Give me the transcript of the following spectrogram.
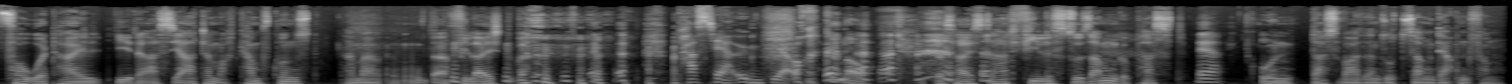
Vorurteil, jeder Asiate macht Kampfkunst. Haben wir da vielleicht. Passt ja irgendwie auch. genau. Das heißt, da hat vieles zusammengepasst. Ja. Und das war dann sozusagen der Anfang.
